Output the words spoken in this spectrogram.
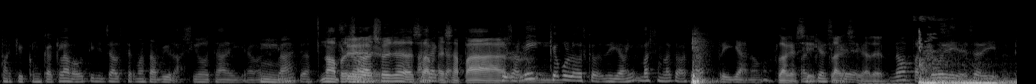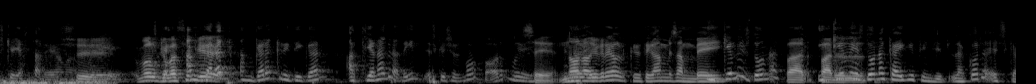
perquè, com que, clar, va utilitzar els termes de violació tal, i llavors, Mm. clar... No, però Sí. això, això és, a, és a part... Pues a mi, què voleu que digui? A mi em va semblar que va estar brillant, home. Clar que sí, Perquè clar que sí, Gabriel. No, perquè vull dir, és a dir, és que ja està bé, home. Sí. Dir, Bueno, que passa que- encara, encara criticant a qui han agredit, és que això és molt fort. Vull dir, Sí. No, a no, dir, jo crec que el criticàvem més amb I ell... què més dona? per- I per- què més dona que hagi fingit? La cosa és que...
